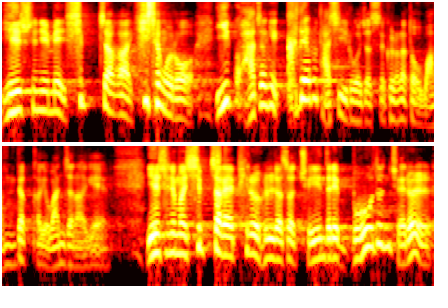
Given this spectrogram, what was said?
예수님의 십자가 희생으로 이 과정이 그대로 다시 이루어졌어요. 그러나 더 완벽하게 완전하게 예수님은 십자가의 피를 흘려서 죄인들의 모든 죄를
